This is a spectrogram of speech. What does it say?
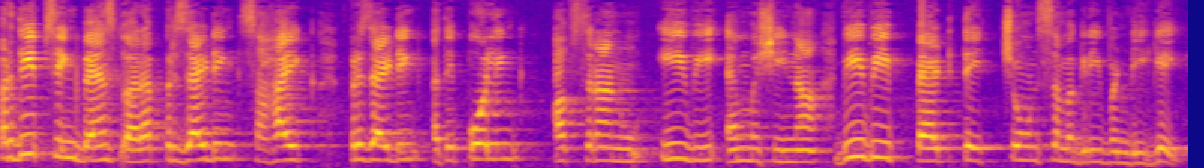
ਪ੍ਰਦੀਪ ਸਿੰਘ ਬੈਂਸ ਦੁਆਰਾ ਪ੍ਰੈਜ਼ਾਈਡਿੰਗ, ਸਹਾਇਕ ਪ੍ਰੈਜ਼ਾਈਡਿੰਗ ਅਤੇ ਪੋਲਿੰਗ ਅਫਸਰਾਂ ਨੂੰ ਈਵੀਐਮ ਮਸ਼ੀਨਾਂ ਵੀਵੀਪੈਟ ਤੇ ਚੋਣ ਸਮੱਗਰੀ ਵੰਡੀ ਗਈ।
